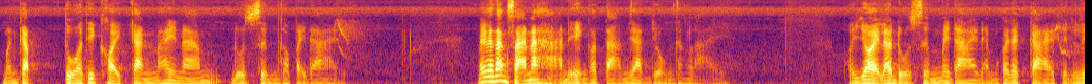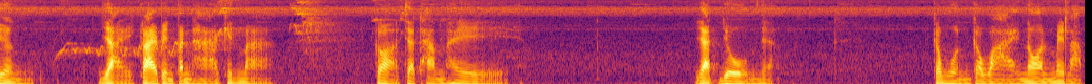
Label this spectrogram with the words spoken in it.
เหมือนกับตัวที่คอยกันไม่ให้น้ำดูดซึมเข้าไปได้ แม้กระทั่งสารอาหารเองก็ตามญาติโยมทั้งหลาย พอย่อยแล้วดูดซึมไม่ได้เนี่ยมันก็จะกลายเป็นเรื่องใหญ่กลายเป็นปัญหาขึ้นมา ก็จะทำให้ญาติโยมเนี่ยกระวนกระวายนอนไม่หลับ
